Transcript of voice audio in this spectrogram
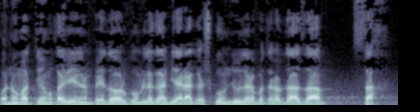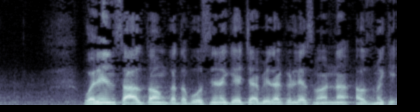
ونومتیم قلیلا پیدور کوم لگا بیا راکش کوم دیو لره په طرف د عذاب سخ ولین سالتم کته پوسنه کې چا پیدا کړل اسمان او زمکه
